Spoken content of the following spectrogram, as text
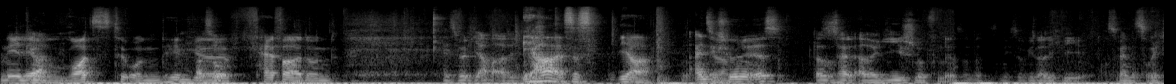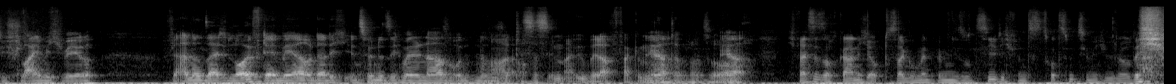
Nee, leer. gerotzt und Ach so. hingepfeffert und. Es ist wirklich abartig. Ja, es ist. Ja. Das einzig Ja. Schöne ist, dass es halt Allergieschnupfen ist und dass es nicht so widerlich wie, als wenn es so richtig schleimig wäre. Auf der anderen Seite läuft der mehr und dadurch entzündet sich meine Nase unten. Das Oh, ist das ist immer übel auf Fucking Ja. Oder so. Ja. Ich weiß jetzt auch gar nicht, ob das Argument bei mir so zieht. Ich finde es trotzdem ziemlich widerlich.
